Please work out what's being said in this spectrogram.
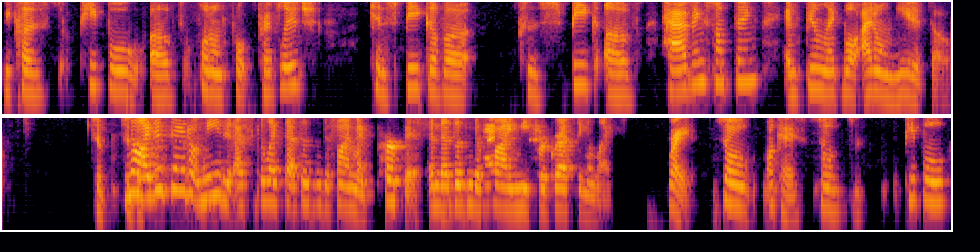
because people of quote unquote privilege can speak of a can speak of having something and feeling like well i don't need it though to, to No, I didn't say I don't need it. I feel like that doesn't define my purpose and that doesn't define me progressing in life. Right. So, okay. So people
